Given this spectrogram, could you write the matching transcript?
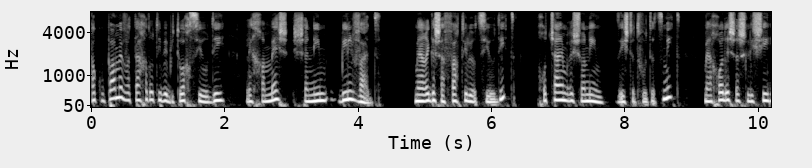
הקופה מבטחת אותי בביטוח סיעודי לחמש שנים בלבד. מהרגע שהפכתי להיות סיעודית, חודשיים ראשונים זה השתתפות עצמית, מהחודש השלישי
